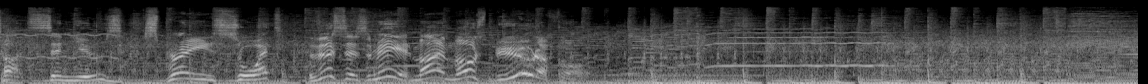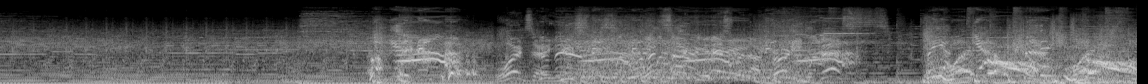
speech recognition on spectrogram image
Taut sinews, sprained sweat. This is me at my most beautiful. Words are useless. Let's argue this with our burning fists. Taut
